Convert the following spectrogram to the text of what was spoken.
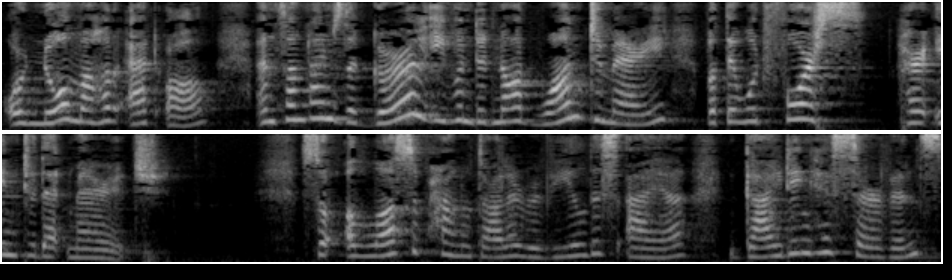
or no mahar at all. And sometimes the girl even did not want to marry, but they would force her into that marriage. So Allah subhanahu wa ta'ala revealed this ayah, guiding His servants,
